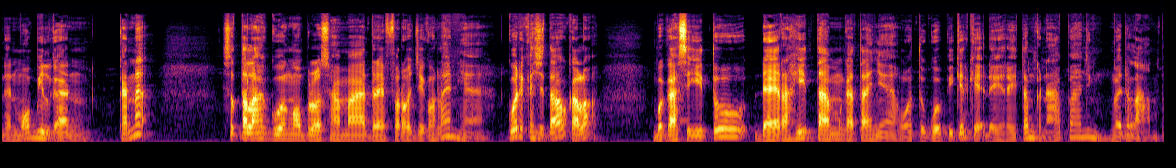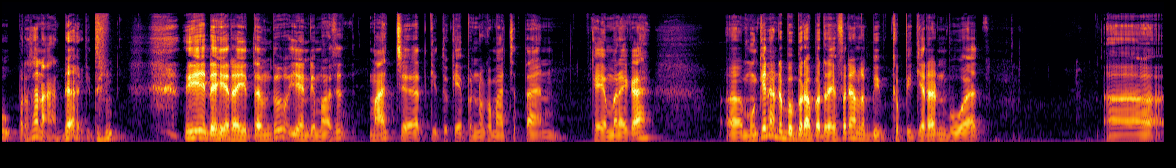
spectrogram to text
Dan mobil kan. Karena setelah gua ngobrol sama driver ojek online nya gue dikasih tahu kalau Bekasi itu daerah hitam katanya. Waktu gue pikir kayak daerah hitam kenapa anjing? Nggak ada lampu? Perasaan ada gitu. Iya daerah hitam tuh yang dimaksud macet gitu kayak penuh kemacetan. Kayak mereka uh, mungkin ada beberapa driver yang lebih kepikiran buat uh,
